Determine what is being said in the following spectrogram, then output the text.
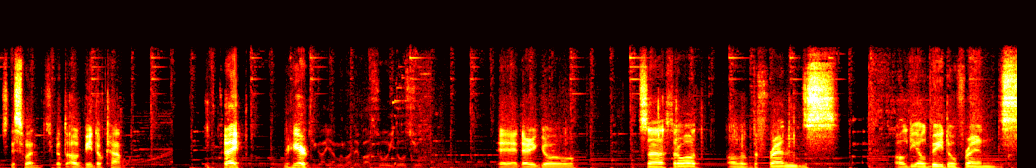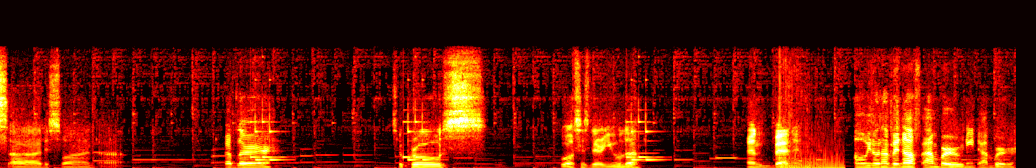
It's this one. Let's go to Albedo Camp. Okay, we're here. Yeah, there you go. Let's uh, throw out all of the friends. All the Albedo friends. Uh, this one. Uh, Pebbler. Sucrose. Who else is there? Eula. And Bennett. Oh, we don't have enough. Amber. We need Amber.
